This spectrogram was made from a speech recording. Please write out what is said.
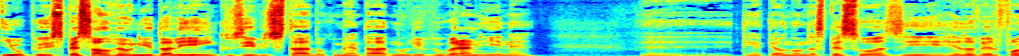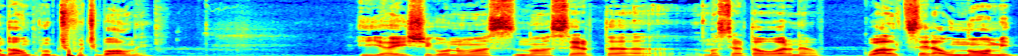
e o, esse pessoal reunido ali, inclusive está documentado no livro do Guarani, né? É, tem até o nome das pessoas e resolveram fundar um clube de futebol, né? E aí chegou numa, numa certa numa certa hora, né? Qual será o nome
